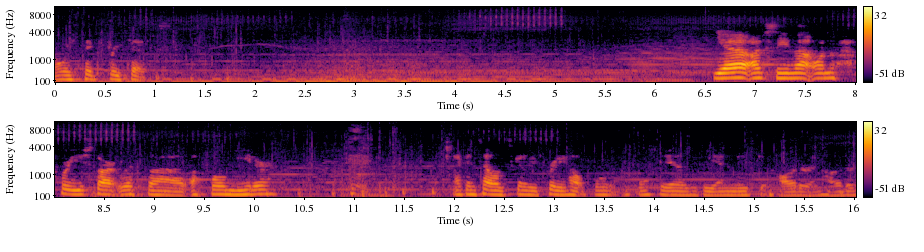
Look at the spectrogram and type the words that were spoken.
Always take free tips. Yeah, I've seen that one where you start with uh, a full meter. I can tell it's going to be pretty helpful, especially as the enemies get harder and harder.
